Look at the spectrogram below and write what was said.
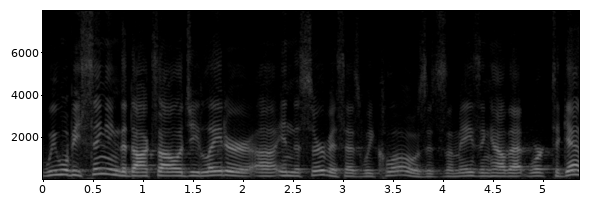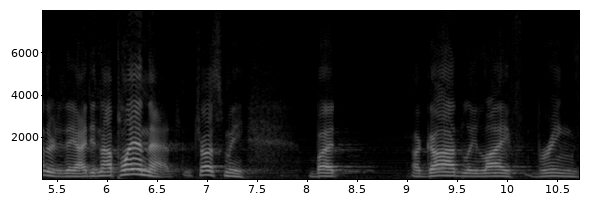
we will be singing the doxology later uh, in the service as we close. It's amazing how that worked together today. I did not plan that, trust me. But a godly life brings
